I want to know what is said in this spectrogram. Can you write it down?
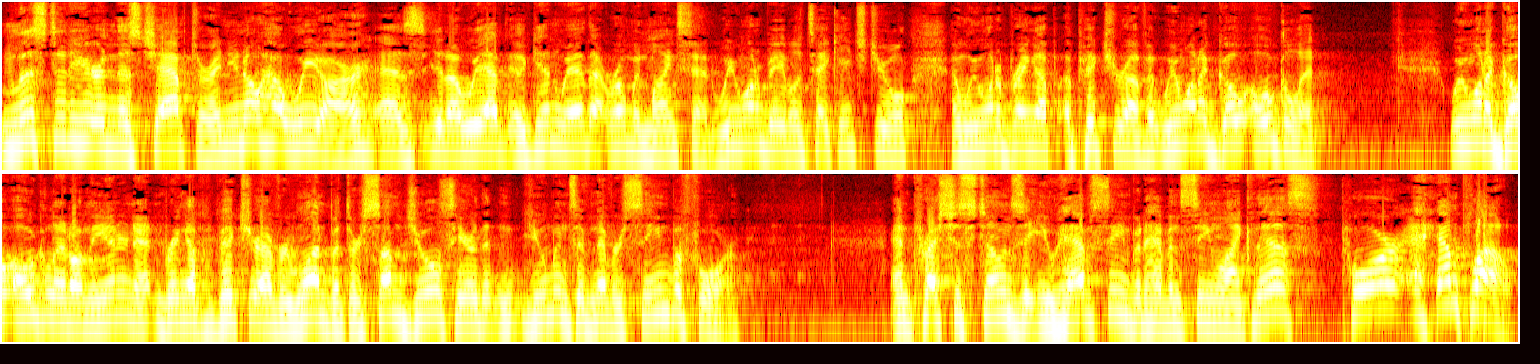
listed here in this chapter. And you know how we are, as, you know, we have, again, we have that Roman mindset. We want to be able to take each jewel and we want to bring up a picture of it. We want to go ogle it. We want to go ogle it on the internet and bring up a picture of every one, but there's some jewels here that humans have never seen before. And precious stones that you have seen but haven't seen like this. Poor Hemplo.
